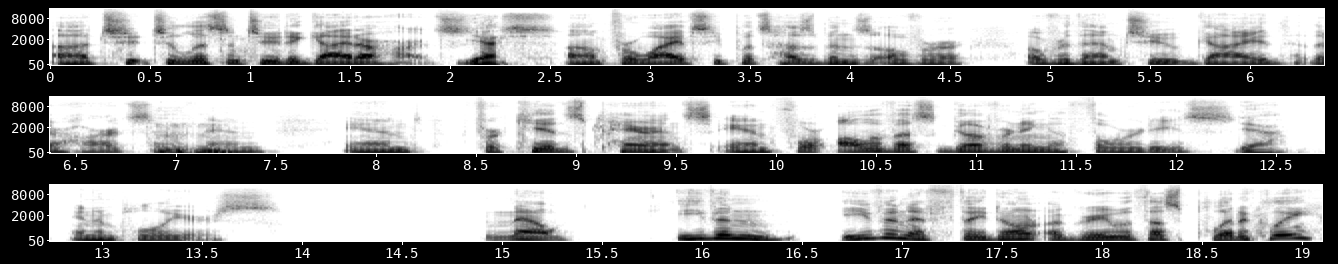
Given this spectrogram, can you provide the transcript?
uh, to to listen to to guide our hearts. Yes. Um, for wives, He puts husbands over over them to guide their hearts, and Mhm. and and for kids, parents, and for all of us governing authorities Yeah. and employers. Now, even even if they don't agree with us politically,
